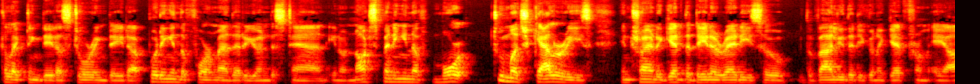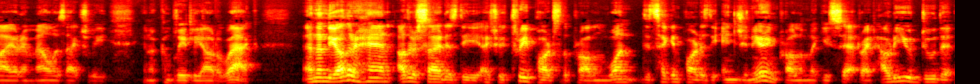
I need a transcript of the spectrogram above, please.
collecting data storing data putting in the format that you understand you know not spending enough more too much calories in trying to get the data ready so the value that you're going to get from ai or ml is actually you know completely out of whack and then the other hand, other side is the actually three parts of the problem. One, the second part is the engineering problem, like you said, right? How do you do the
